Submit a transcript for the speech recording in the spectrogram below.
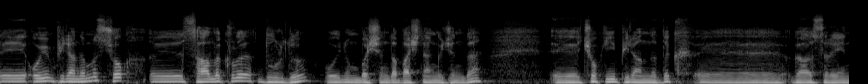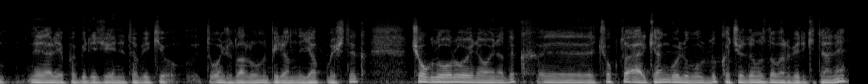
e, oyun planımız çok e, sağlıklı durdu oyunun başında başlangıcında. E, çok iyi planladık. E, Galatasaray'ın neler yapabileceğini tabii ki oyuncularla onun planını yapmıştık. Çok doğru oyunu oynadık. E, çok da erken golü bulduk. Kaçırdığımız da var bir iki tane.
